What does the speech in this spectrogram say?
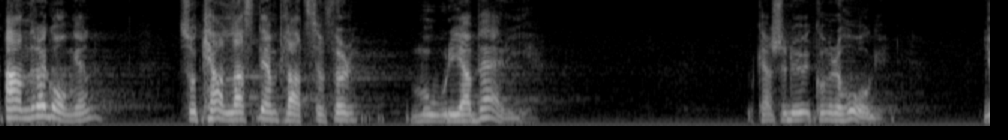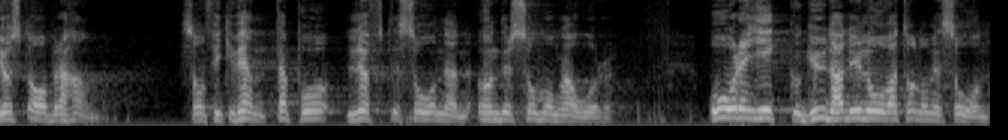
Andra gången så kallas den platsen för Moriaberg. Kanske du kommer ihåg, just Abraham som fick vänta på löftessonen under så många år. Åren gick och Gud hade ju lovat honom en son.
